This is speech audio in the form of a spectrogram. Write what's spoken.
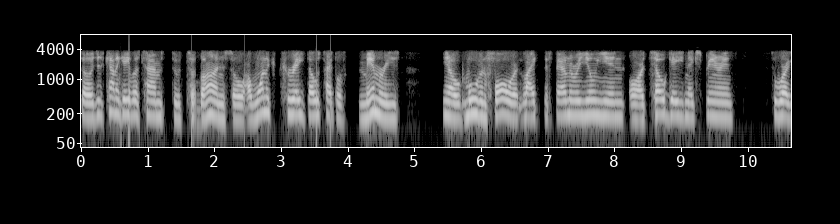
So it just kind of gave us time to, to bond. So I want to create those type of memories you know, moving forward, like the family reunion or tailgating experience, to where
